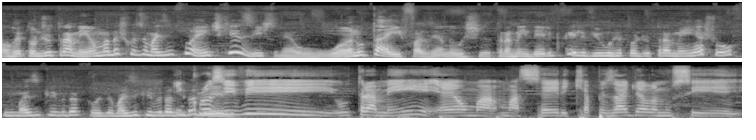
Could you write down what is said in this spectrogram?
o Retorno de Ultraman é uma das coisas mais influentes que existe, né? O Ano tá aí fazendo o Shin Ultraman dele porque ele viu o Retorno de Ultraman e achou o filme mais incrível da coisa, mais incrível da vida dele. Inclusive, Ultraman é uma, uma série que, apesar de ela não ser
